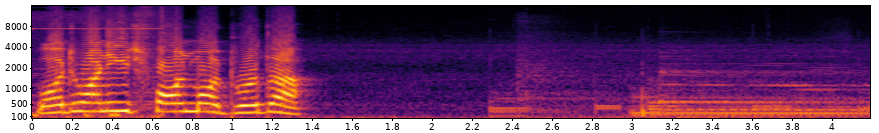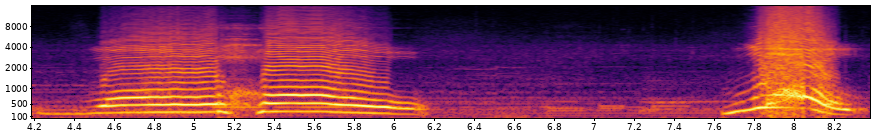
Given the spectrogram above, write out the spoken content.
Why do I need to find my brother? Whoa! Whoa!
